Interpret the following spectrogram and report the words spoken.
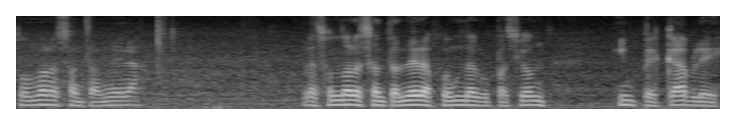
Sonora Santanera. La Sonora Santanera fue una agrupación impecable,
